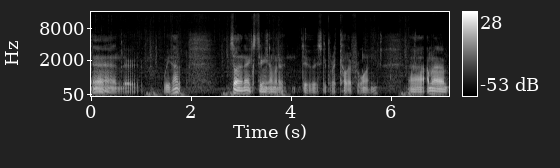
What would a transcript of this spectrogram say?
And there we have it. So the next thing I'm going to do is get the right color for one. Uh, I'm going to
